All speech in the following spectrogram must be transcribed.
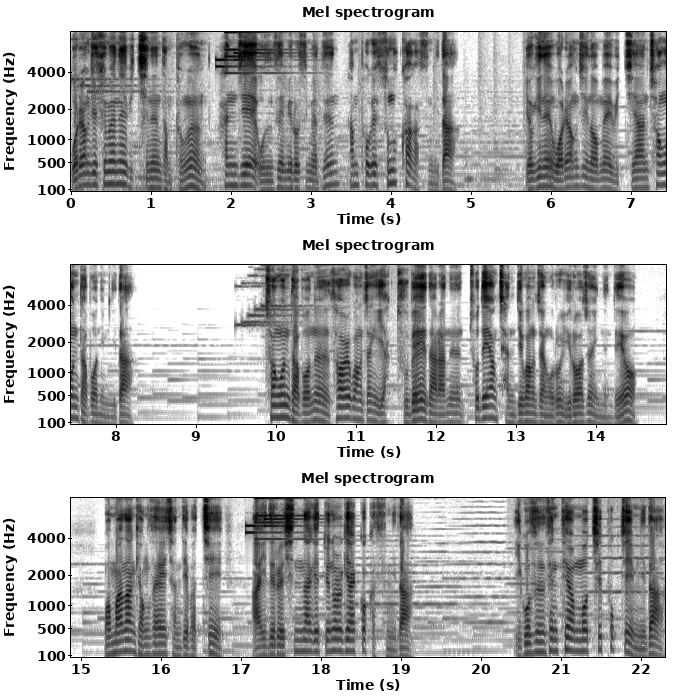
월영지 수면에 비치는 단풍은 한지의 온세미로 스며든 한 폭의 수묵화 같습니다. 여기는 월영지 너머에 위치한 청운다번입니다. 청운다번은 서울광장이 약 두 배에 달하는 초대형 잔디광장으로 이루어져 있는데요. 원만한 경사의 잔디밭이 아이들을 신나게 뛰놀게 할 것 같습니다. 이곳은 생태연못 칠폭지입니다.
